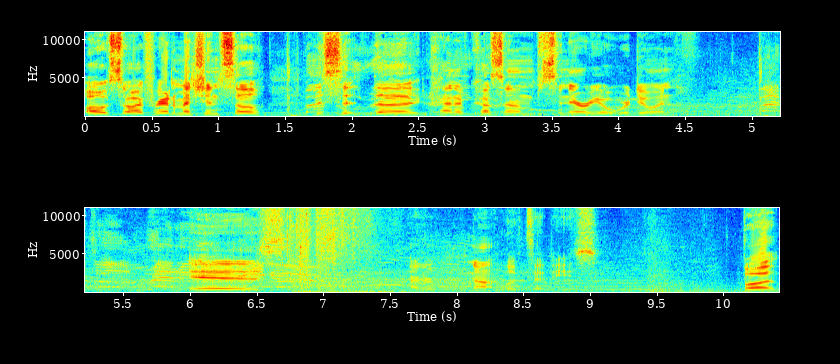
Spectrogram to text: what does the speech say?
Oh, so I forgot to mention, so this the kind of custom scenario we're doing is I've not looked at these. But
